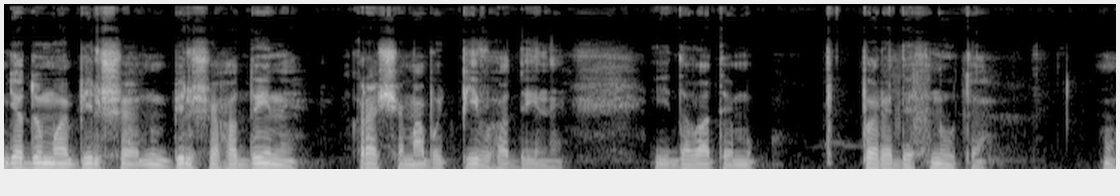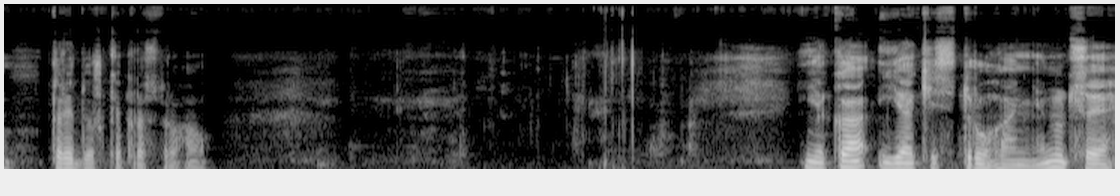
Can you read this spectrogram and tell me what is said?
Я думаю, більше, ну, більше години, краще, мабуть, півгодини. І давати йому передихнути. Ну, три дошки простругав. Яка якість стругання? Ну, це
